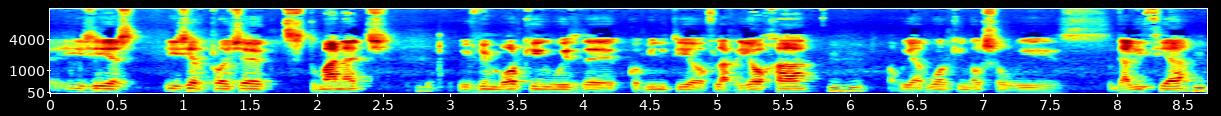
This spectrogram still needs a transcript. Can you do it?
easiest, easier projects to manage. We've been working with the community of La Rioja. Mm-hmm. We are working also with Galicia, Mhm.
